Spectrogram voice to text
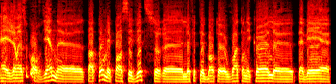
Hey, J'aimerais ça qu'on revienne. Euh, tantôt, on est passé vite sur euh, le fait que bon, tu as ouvert ton école, euh, tu avais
